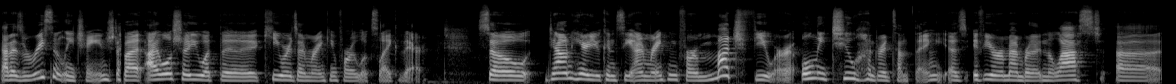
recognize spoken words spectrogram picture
That has recently changed, but I will show you what the keywords I'm ranking for looks like there. So down here you can see I'm ranking for much fewer, only 200 something. As if you remember in the last uh,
